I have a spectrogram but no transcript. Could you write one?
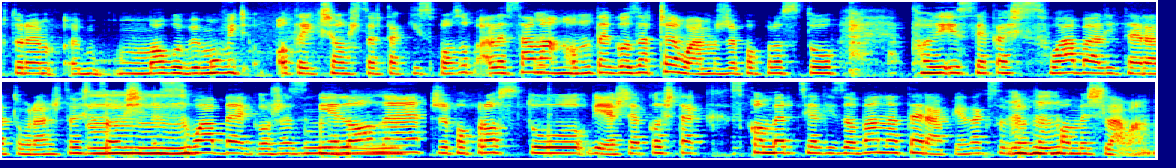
które mogłyby mówić o tej książce w taki sposób, ale sama Mhm. od tego zaczęłam, że po prostu to jest jakaś słaba literatura, że to jest coś Mhm. słabego, że zmielone, że po prostu, wiesz, jakoś tak skomercjalizowana terapia, tak sobie Mhm. o tym pomyślałam.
